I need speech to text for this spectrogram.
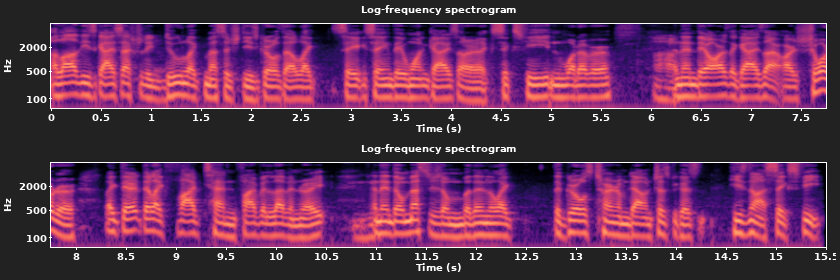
A lot of these guys actually do like message these girls that are like say saying they want guys that are like six feet and whatever. And then there are the guys that are shorter, like they're they're like 5'10", 5'11", right? And then they'll message them, but then they're like the girls turn him down just because he's not six feet.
